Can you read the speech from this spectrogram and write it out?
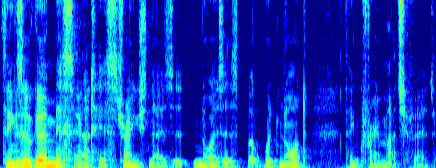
Things would go missing. I'd hear strange noises, but would not think very much of it.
